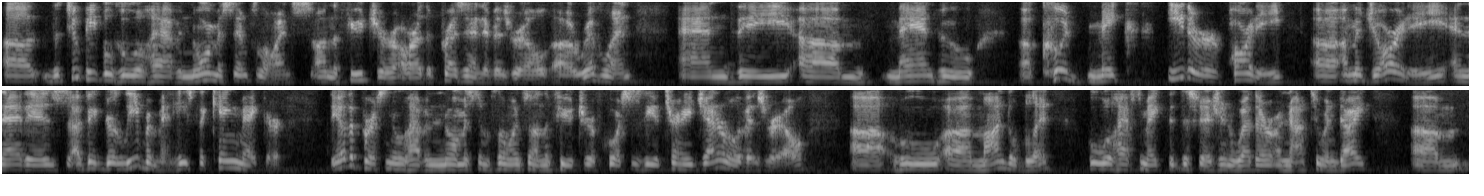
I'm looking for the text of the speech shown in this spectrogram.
Uh, the two people who will have enormous influence on the future are the president of Israel, uh, Rivlin, and the um, man who uh, could make either party uh, a majority, and that is Avigdor Lieberman. He's the kingmaker. The other person who will have an enormous influence on the future, of course, is the Attorney General of Israel, uh, who Mandelblit, who will have to make the decision whether or not to indict um,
